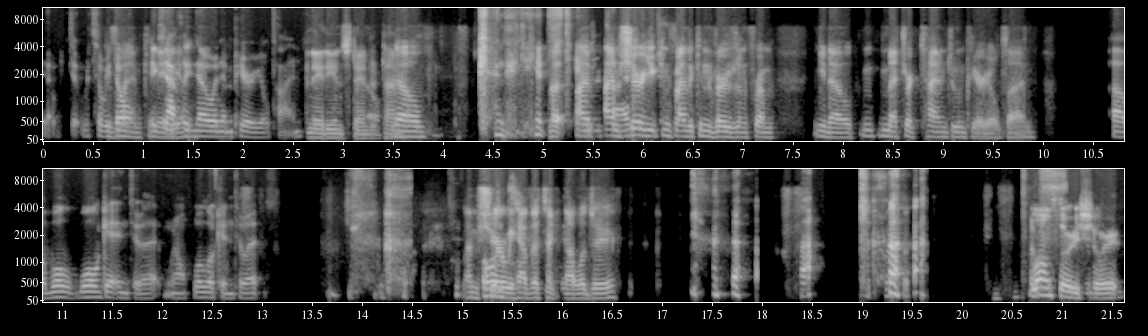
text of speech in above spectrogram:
Yeah, so we don't exactly know an imperial time. Canadian Standard Time. No, Canadian but I'm Standard I'm sure you can find the conversion from you know metric time to imperial time. Uh, we'll we'll get into it. We'll we'll look into it. I'm sure we have the technology. Long story short,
